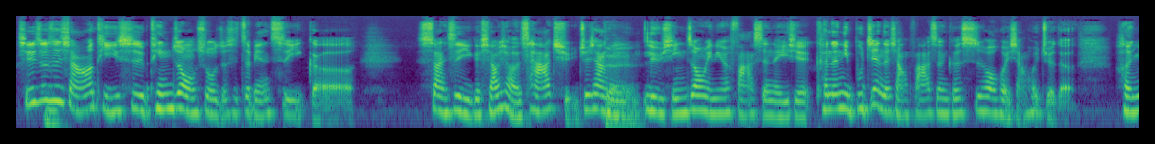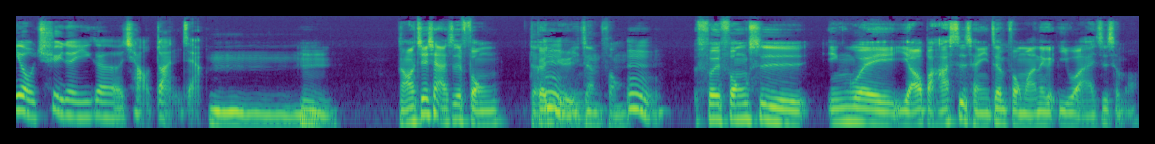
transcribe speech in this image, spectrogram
其实就是想要提示听众说，就是这边是一个算是一个小小的插曲，就像你旅行中一定会发生的一些，可能你不见得想发生，可是事后回想会觉得很有趣的一个桥段，这样。嗯嗯嗯嗯。然后接下来是风跟雨，一阵风。嗯，所以风是。因为也要把它视成一阵风吗？那个意外还是什么？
